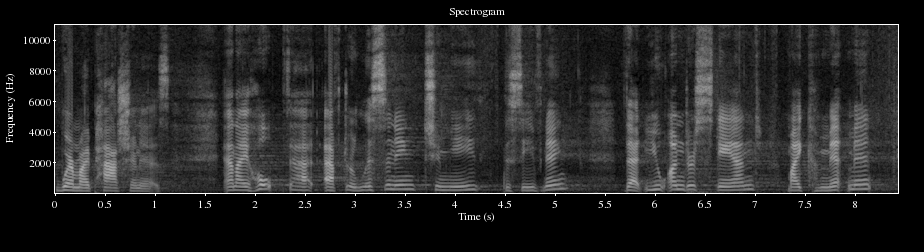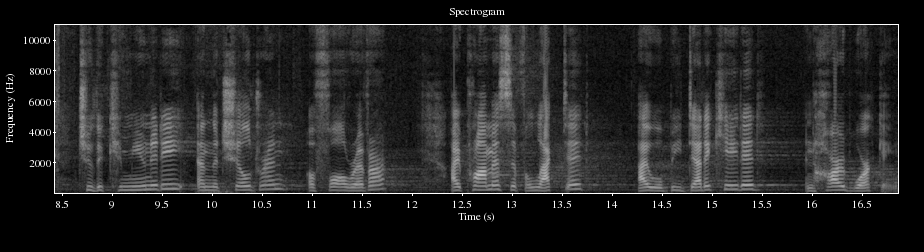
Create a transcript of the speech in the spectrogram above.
where my passion is. And I hope that after listening to me this evening, that you understand my commitment to the community and the children of Fall River. I promise if elected, I will be dedicated and hardworking.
